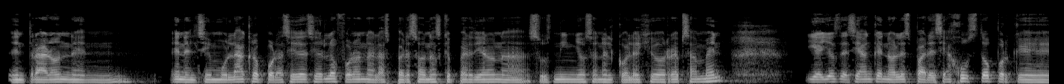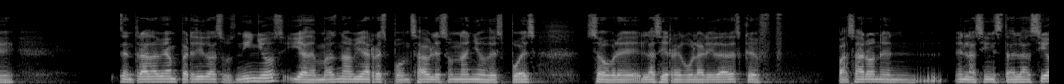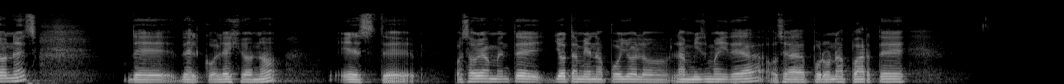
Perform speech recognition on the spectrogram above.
entraron en, en el simulacro, por así decirlo, fueron a las personas que perdieron a sus niños en el colegio Repsamen y ellos decían que no les parecía justo porque de entrada habían perdido a sus niños y además no había responsables un año después sobre las irregularidades que pasaron en, en las instalaciones de, del colegio, ¿no? Este, pues obviamente yo también apoyo la misma idea, o sea, por una parte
